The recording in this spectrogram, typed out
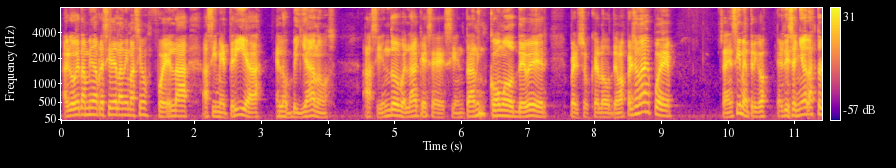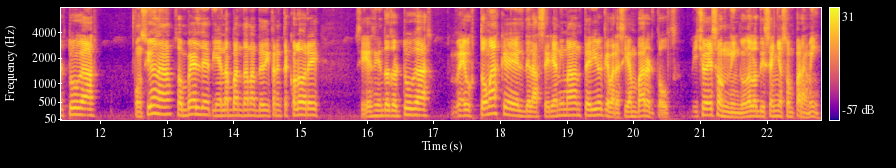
Algo que también aprecié de la animación fue la asimetría en los villanos, haciendo ¿verdad? que se sientan incómodos de ver versus que los demás personajes pues sean simétricos. El diseño de las tortugas funciona, son verdes, tienen las bandanas de diferentes colores, siguen siendo tortugas. Me gustó más que el de la serie animada anterior que parecían Battletoads. Dicho eso, ninguno de los diseños son para mí.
